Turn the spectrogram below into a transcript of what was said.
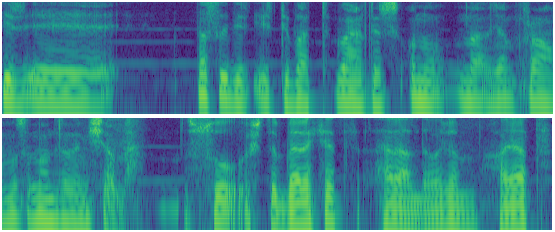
bir e, nasıl bir irtibat vardır onu hocam programımızı sonlandıralım inşallah. Su işte bereket herhalde hocam. Hayat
